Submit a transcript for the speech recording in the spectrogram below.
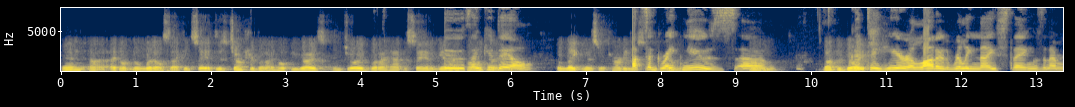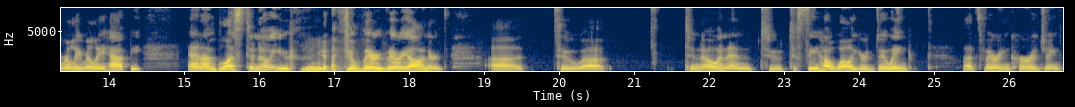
and uh, I don't know what else I can say at this juncture, but I hope you guys enjoyed what I had to say. And again, I apologize Thank you, Dale. The, lateness or tardiness. Lots of great news. Um, Dr. Good to hear a lot of really nice things, and I'm really, really happy. And I'm blessed to know you. Really? I feel very, very honored uh, to uh, to know and, and to to see how well you're doing. That's very encouraging.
